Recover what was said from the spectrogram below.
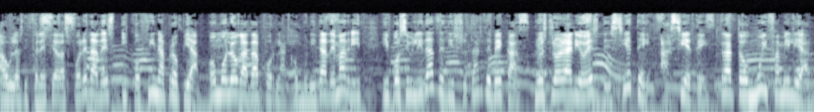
aulas diferenciadas por edades y cocina propia, homologada por la Comunidad de Madrid y posibilidad de disfrutar de becas. Nuestro horario es de 7 a 7, trato muy familiar,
